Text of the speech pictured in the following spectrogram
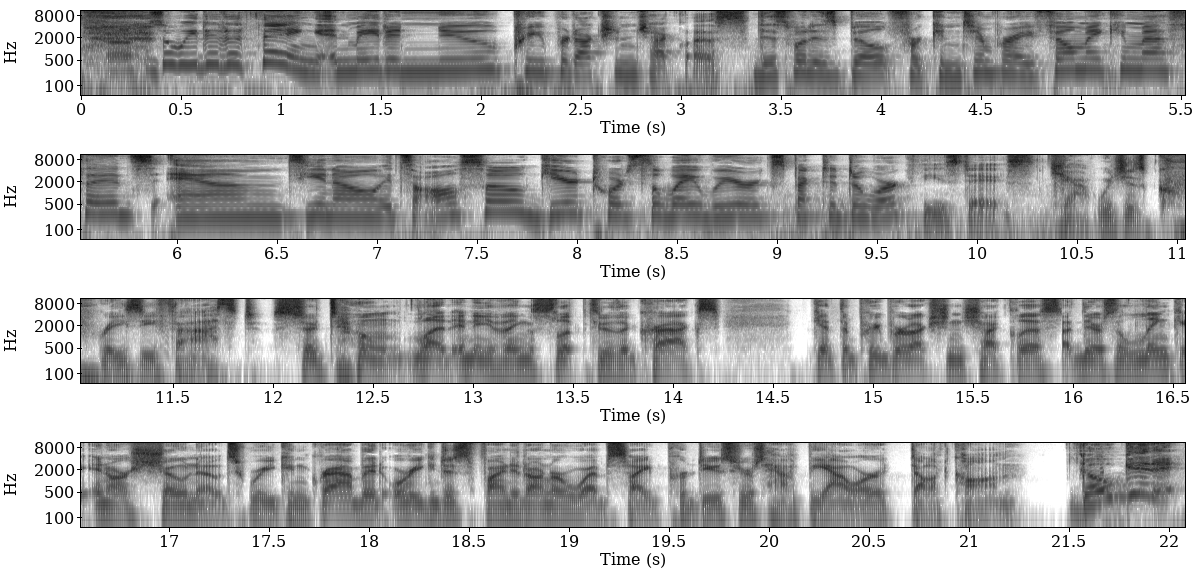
so we did a thing and made a new pre-production checklist. This one is built for contemporary filmmaking methods and, you know, it's also geared towards the way we're expected to work these days. Yeah, which is crazy fast. So don't let anything slip through the cracks. Get the pre production checklist. There's a link in our show notes where you can grab it, or you can just find it on our website, producershappyhour.com. Go get it.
